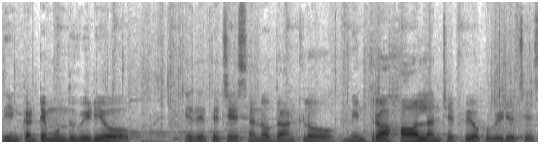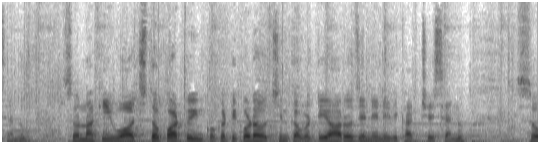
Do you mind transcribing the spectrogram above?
దీనికంటే ముందు వీడియో ఏదైతే చేశానో దాంట్లో మింత్రా హాల్ అని చెప్పి ఒక వీడియో చేశాను. సో నాకు ఈ వాచ్తో పాటు ఇంకొకటి కూడా వచ్చింది కాబట్టి ఆ రోజే నేను ఇది కట్ చేశాను. సో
